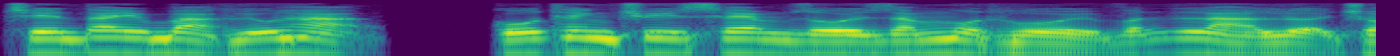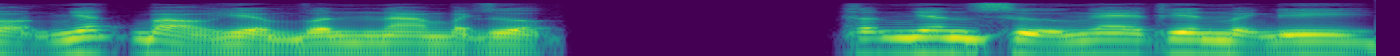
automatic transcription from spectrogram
Trên tay bạc hữu hạn, Cố Thanh Truy xem rồi dám một hồi vẫn là lựa chọn nhất bảo hiểm Vân Nam Bạch Dược. Thất nhân sự nghe thiên mệnh đi.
